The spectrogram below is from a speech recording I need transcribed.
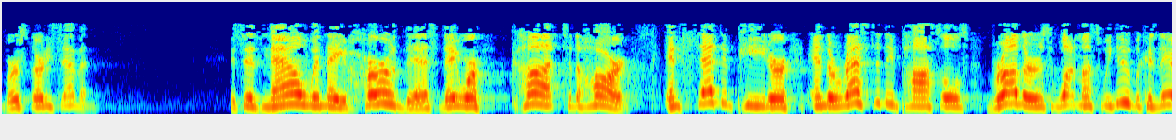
Verse 37. It says, Now when they heard this, they were cut to the heart and said to Peter and the rest of the apostles, brothers, what must we do? Because they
